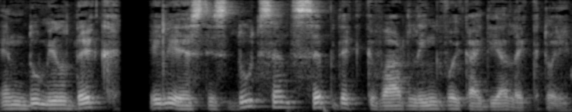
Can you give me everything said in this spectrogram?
En du mil dec Ili estis ducent sepdec quar lingvoi cae dialectoi.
